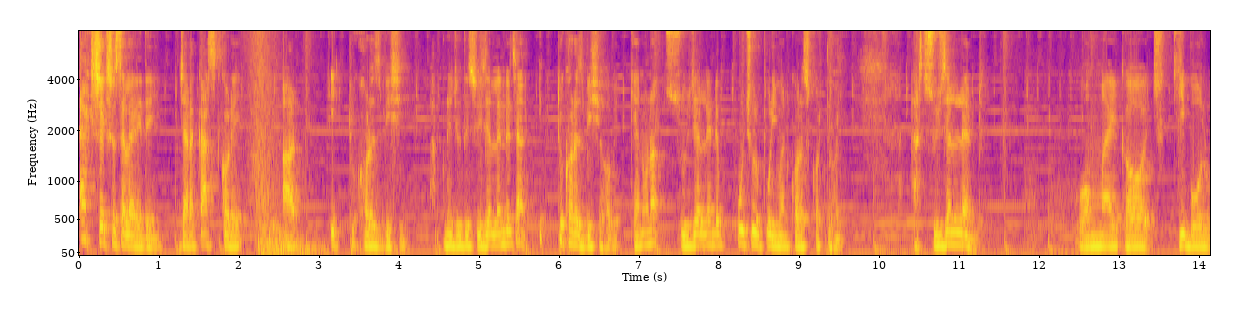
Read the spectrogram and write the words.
একশো একশো স্যালারি দেয় যারা কাজ করে, আর একটু খরচ বেশি। আপনি যদি সুইজারল্যান্ডে যান, একটু খরচ বেশি হবে। কেননা, সুইজারল্যান্ডে প্রচুর পরিমাণ খরচ করতে হয়। আর সুইজারল্যান্ড ও মাই গড কি বলব?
